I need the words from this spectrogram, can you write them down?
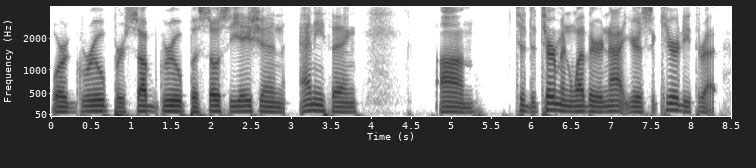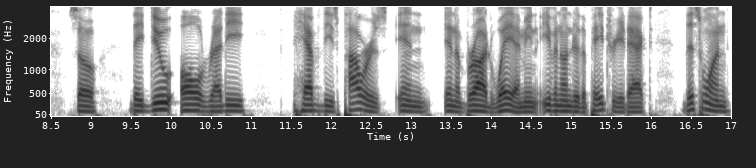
or group or subgroup, association, anything, um, to determine whether or not you're a security threat. So they do already have these powers in in a broad way. I mean, even under the Patriot Act, this one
